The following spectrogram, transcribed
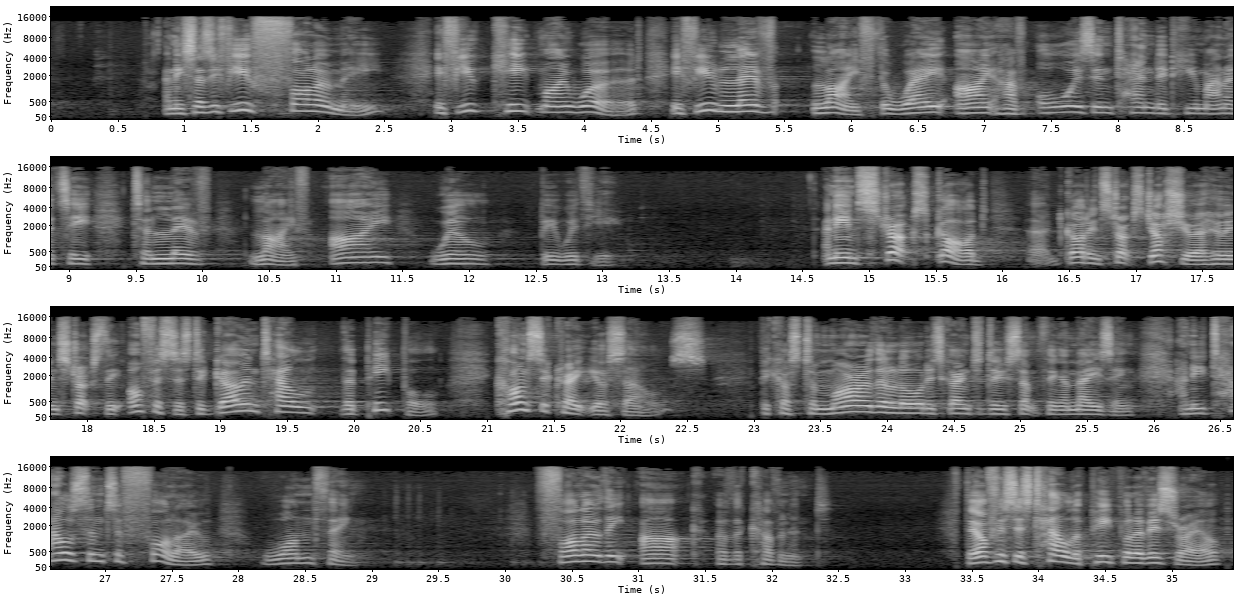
And he says, If you follow me, if you keep my word, if you live life the way I have always intended humanity to live life, I will be with you. And he instructs God, uh, God instructs Joshua, who instructs the officers, to go and tell the people, consecrate yourselves, because tomorrow the Lord is going to do something amazing. And he tells them to follow one thing follow the ark of the covenant. The officers tell the people of Israel,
